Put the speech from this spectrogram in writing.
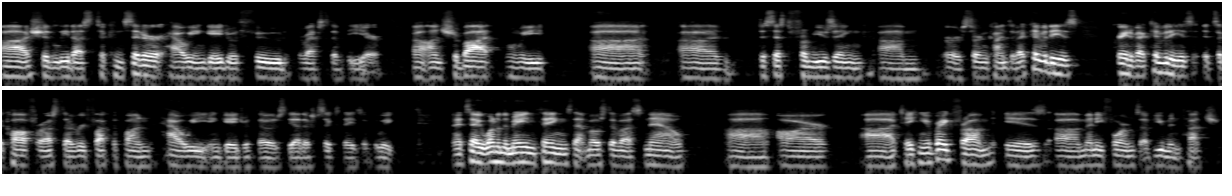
uh, should lead us to consider how we engage with food the rest of the year. Uh, on Shabbat, when we uh, uh, desist from using um, or certain kinds of activities, creative activities, it's a call for us to reflect upon how we engage with those the other six days of the week. And I'd say one of the main things that most of us now uh, are uh, taking a break from is uh, many forms of human touch.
